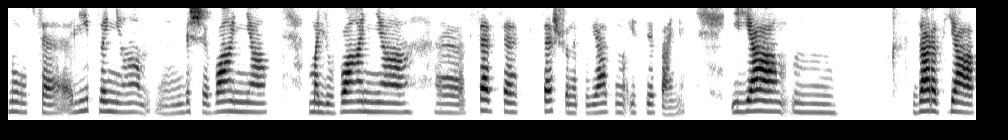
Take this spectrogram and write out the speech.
ну, все ліплення, вишивання, малювання, е, все, все, все, що не пов'язано із в'язанням. І я зараз я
